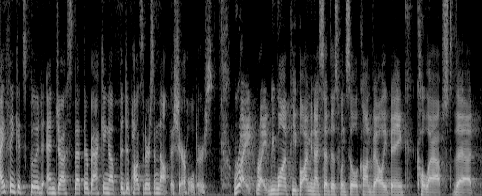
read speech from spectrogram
I think it's good and just that they're backing up the depositors and not the shareholders. Right, right. We want people, I mean, I said said this when Silicon Valley Bank collapsed that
